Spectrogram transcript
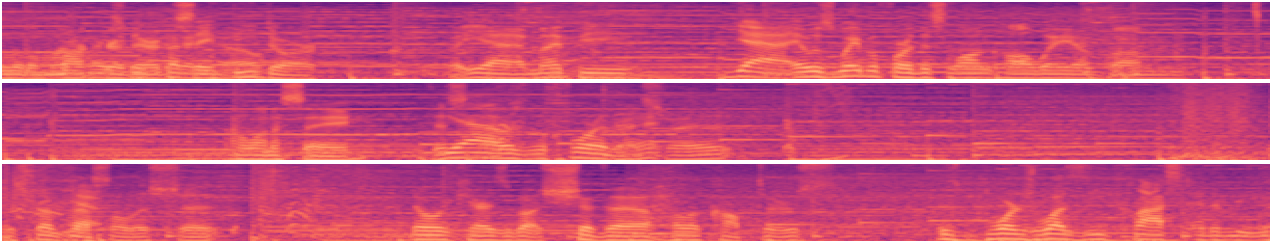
B. Okay. Put a little marker there to say. B door. But yeah, it might be. Yeah, it was way before this long hallway of um. I want to say. This yeah, way. it was before this, Right. right? Let's run past Yeah. all this shit. No one cares about Shiva helicopters. This bourgeoisie class enemy.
